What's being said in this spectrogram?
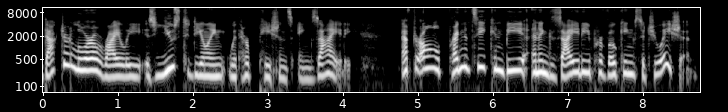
Dr. Laura Riley is used to dealing with her patients' anxiety. After all, pregnancy can be an anxiety provoking situation.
